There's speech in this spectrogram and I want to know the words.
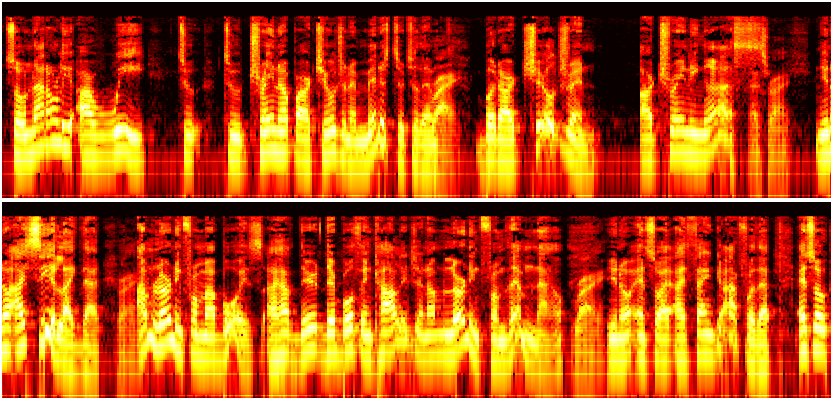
So not only are we to to train up our children and minister to them, Right. but our children are training us. That's right. You know, I see it like that. Right. I'm learning from my boys. I have they're they're both in college, and I'm learning from them now. Right. You know, and so I, I thank God for that. And so,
